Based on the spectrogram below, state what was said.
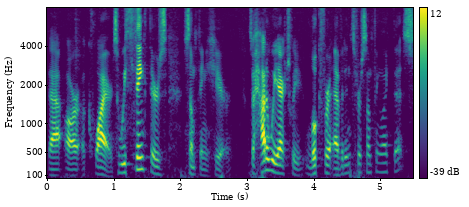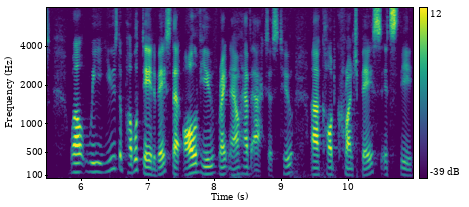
that are acquired. So we think there's something here. So how do we actually look for evidence for something like this? Well, we used a public database that all of you right now have access to uh, called Crunchbase. It's the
